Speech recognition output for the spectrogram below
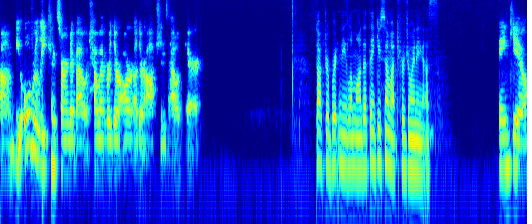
um, be overly concerned about. However, there are other options out there. Dr. Brittany LeMonda, thank you so much for joining us. Thank you.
